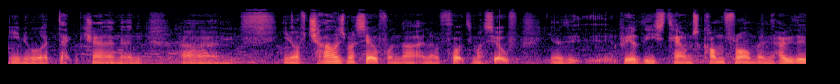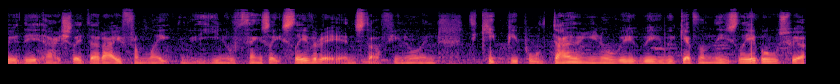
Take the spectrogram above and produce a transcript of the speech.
you know addiction and um, you know I've challenged myself on that and I've thought to myself you know the, where these terms come from and how they, they actually derive from like you know things like slavery and stuff you know and to keep people down you know we, we, we give them these labels where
